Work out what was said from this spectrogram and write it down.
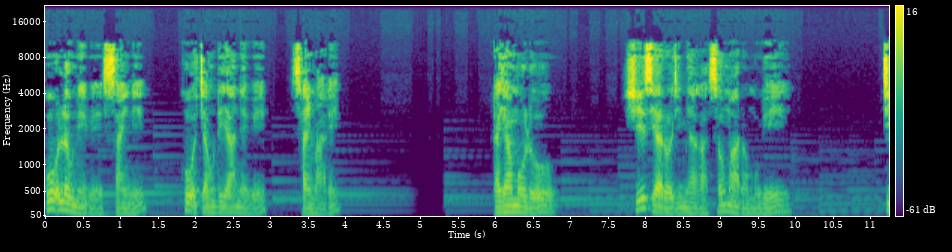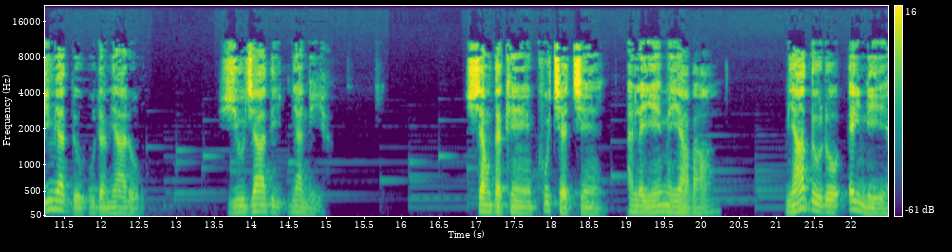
ကိုအလုပ်နဲ့ပဲဆိုင်တယ်ကိုအကြောင်းတရားနဲ့ပဲဆိုင်ပါတယ်ဒါကြောင့်မို့လို့ ရှေးဆရာတော်ကြီးများကဆုံးမတော်မူတယ်ကြီးမြတ်သူဘုဒ္ဓများတို့ယူကြသည့်ညနေရရှောင်းသခင်ခုချက်ချင်းအလျင်းမရပါမြားသူတို့အိတ်နေရ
